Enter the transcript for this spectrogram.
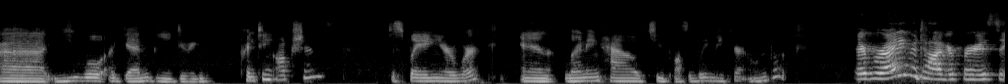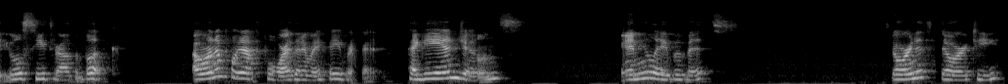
uh, you will again be doing printing options, displaying your work, and learning how to possibly make your own book. There are a variety of photographers that you will see throughout the book. I want to point out four that are my favorite Peggy Ann Jones, Annie Leibovitz, Dornith Doherty,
